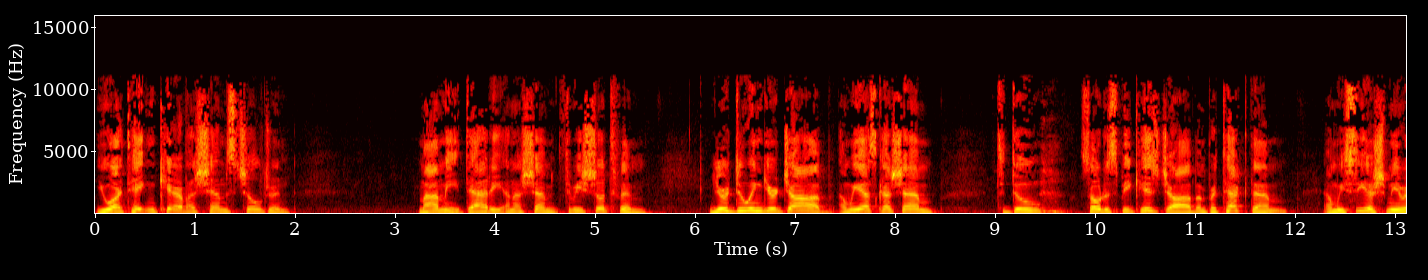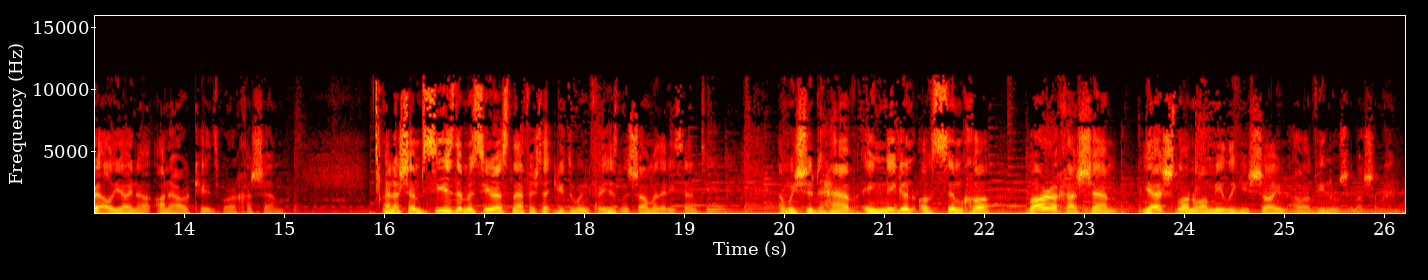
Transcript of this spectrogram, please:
You are taking care of Hashem's children. Mommy, daddy, and Hashem. Three shutfim. You're doing your job. And we ask Hashem to do, so to speak, his job and protect them. And we see a Shmira El on our kids, Baruch Hashem. And Hashem sees the Mesiras Nefesh that you're doing for his neshama that he sent to you. And we should have a nigun of simcha, Baruch Hashem, Yesh lanu amili hishoin alavinu shabashamayim.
